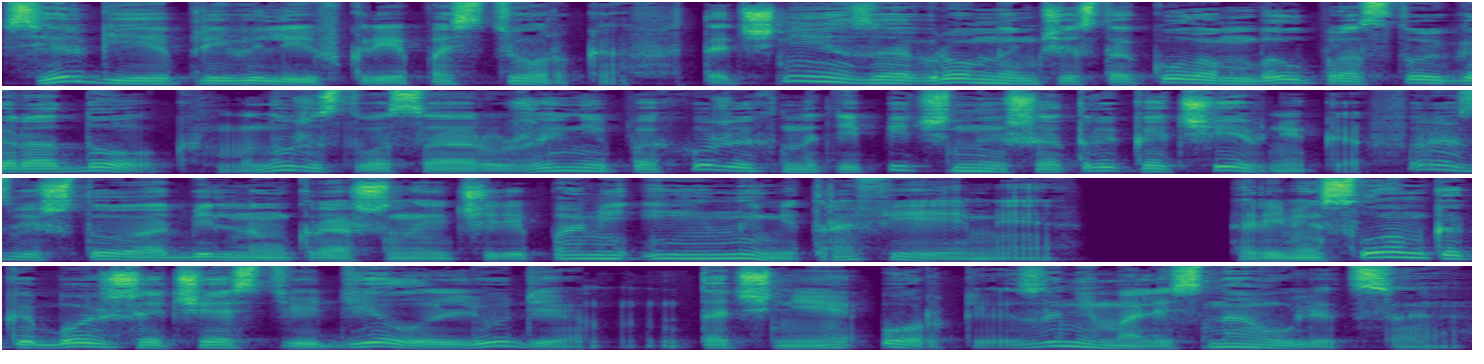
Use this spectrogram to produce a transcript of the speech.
Сергея привели в крепость орков. Точнее, за огромным чистоколом был простой городок. Множество сооружений, похожих на типичные шатры кочевников, разве что обильно украшенные черепами и иными трофеями. Ремеслом, как и большей частью дел, люди, точнее орки, занимались на улице.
